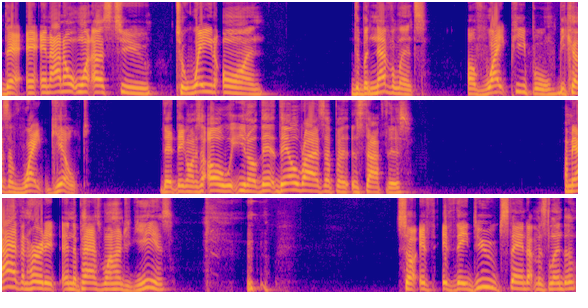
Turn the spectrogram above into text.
That, and, and I don't want us to to wait on the benevolence of white people because of white guilt. That they're going to say, oh, you know, they, they'll rise up and stop this. I mean, I haven't heard it in the past 100 years. So if if they do stand up, Miss Linda,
